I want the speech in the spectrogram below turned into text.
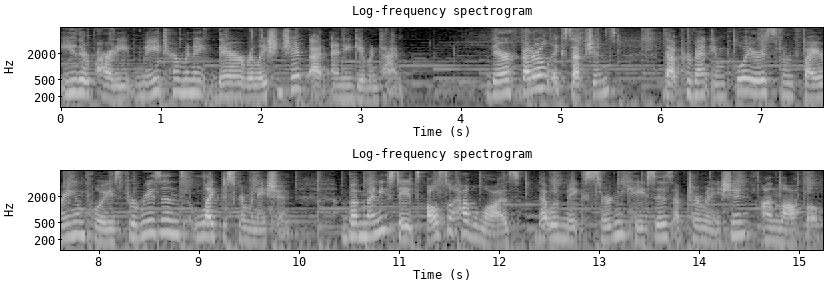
either party may terminate their relationship at any given time. There are federal exceptions that prevent employers from firing employees for reasons like discrimination, but many states also have laws that would make certain cases of termination unlawful,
